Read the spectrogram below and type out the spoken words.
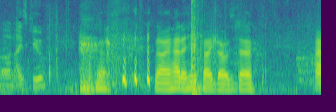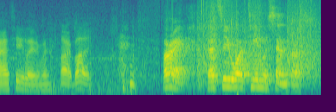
Is it an, an ice cube? No, I had a heat pack that was dead. Alright, I'll see you later, man. All right, bye. Alright, let's see what Temu sent us.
